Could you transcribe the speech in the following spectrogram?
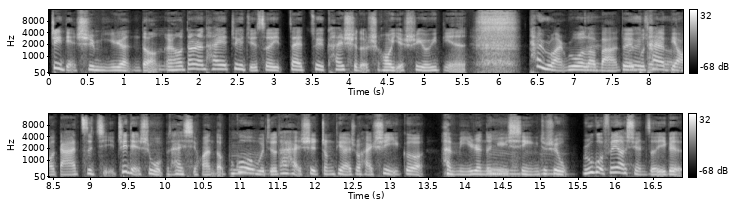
这点是迷人的。然后，当然他这个角色在最开始的时候也是有一点太软弱了吧？对，对不太表达自己，这点是我不太喜欢的。不过，我觉得她还是整体来说还是一个很迷人的女性。嗯就是如果非要选择一个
